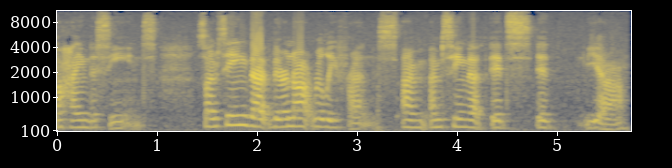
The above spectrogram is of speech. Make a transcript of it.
behind the scenes. So I'm seeing that they're not really friends. I'm I'm seeing that it's it yeah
